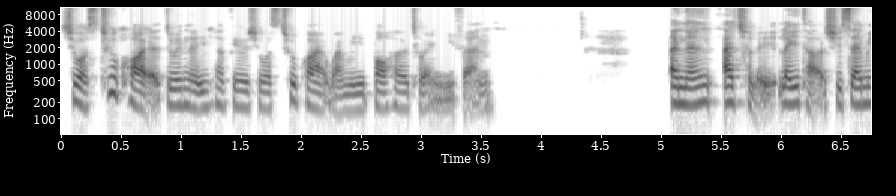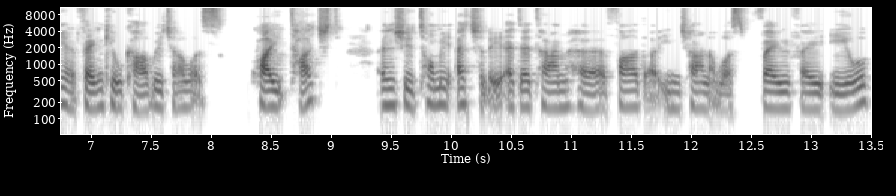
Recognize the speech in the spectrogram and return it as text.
she was too quiet during the interview. She was too quiet when we brought her to an event. And then actually later she sent me a thank you card, which I was quite touched. And she told me actually at that time her father in China was very, very ill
